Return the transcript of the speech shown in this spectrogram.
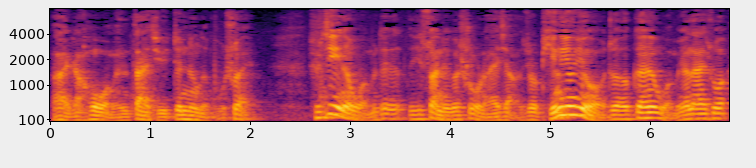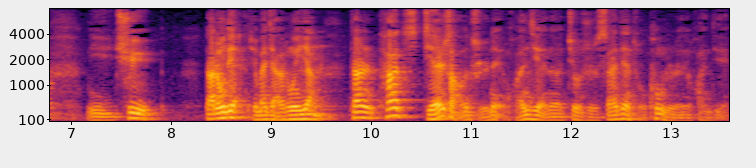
哎，然后我们再去真正的补税。实际呢，我们这个一算这个数来讲，就是平行进口这跟我们原来说你去大众店去买甲壳虫一样，但是它减少的只是哪个环节呢？就是四 S 店所控制的那个环节，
